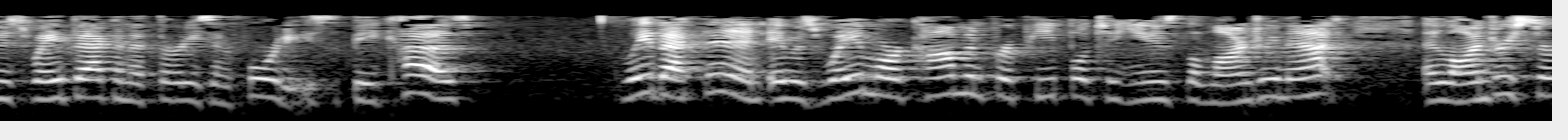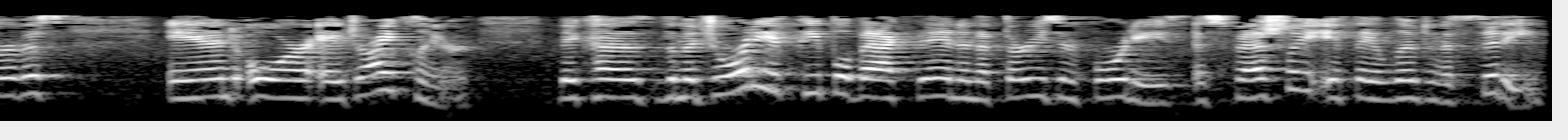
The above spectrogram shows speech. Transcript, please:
use way back in the 30s and 40s? Because way back then, it was way more common for people to use the laundromat, a laundry service, and or a dry cleaner. Because the majority of people back then in the 30s and 40s, especially if they lived in a city,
